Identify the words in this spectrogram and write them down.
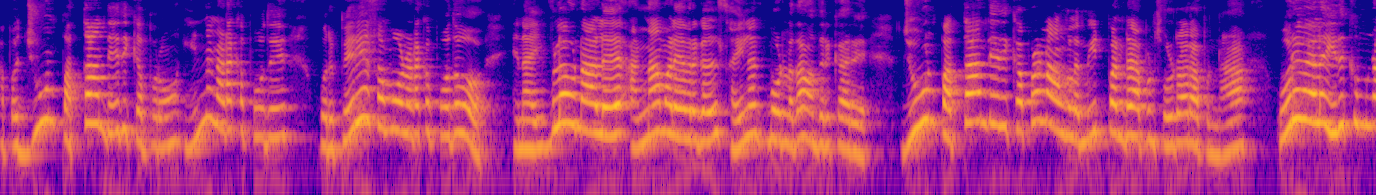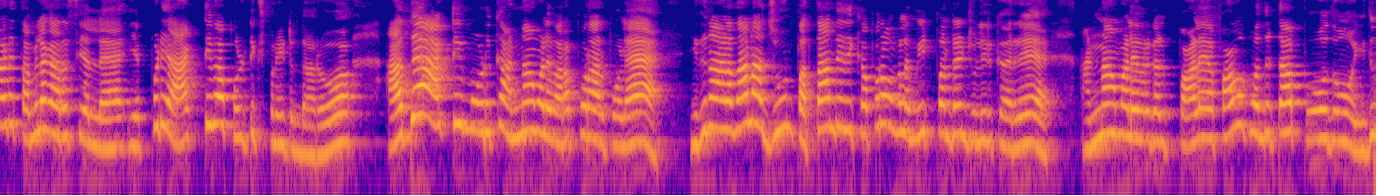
அப்போ ஜூன் பத்தாம் தேதிக்கு அப்புறம் என்ன நடக்க போகுது? ஒரு பெரிய சம்பவம் நடக்க போதோ? ஏன்னா இவ்வளவு நாள் அண்ணாமலை அவர்கள் சைலண்ட் மோடில் தான் வந்திருக்காரு. ஜூன் பத்தாம் தேதிக்கு அப்புறம் நான் அவங்கள மீட் பண்ணுறேன் அப்படின்னு சொல்கிறாரு அப்படின்னா ஒருவேளை இதுக்கு முன்னாடி தமிழக அரசியலில் எப்படி ஆக்டிவாக பொலிட்டிக்ஸ் பண்ணிட்டு இருந்தாரோ அதே ஆக்டிவ் மோடுக்கு அண்ணாமலை வரப்போகிறார் போல இதனால தான் நான் ஜூன் பத்தாம் தேதிக்கு அப்புறம் உங்களை மீட் பண்ணுறேன்னு சொல்லியிருக்காரு. அண்ணாமலை அவர்கள் பழைய ஃபார்முக்கு வந்துட்டா போதும். இது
